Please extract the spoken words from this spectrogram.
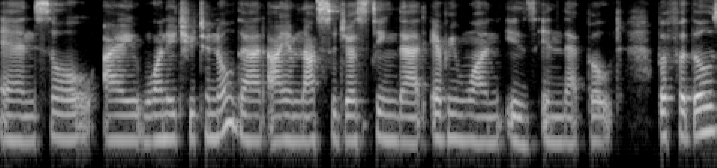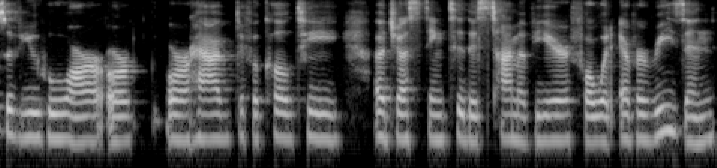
And so I wanted you to know that I am not suggesting that everyone is in that boat. But for those of you who are or or have difficulty adjusting to this time of year for whatever reason,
